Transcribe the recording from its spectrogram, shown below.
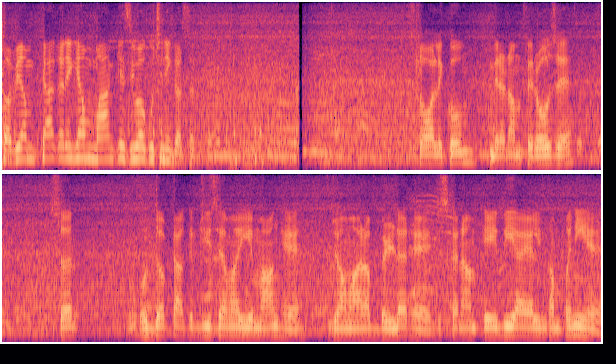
तो अभी हम क्या करेंगे हम मांग के सिवा कुछ नहीं कर सकते। अल्लाम मेरा नाम फ़िरोज़ है। सर उद्धव ठाकरे जी से हमारी ये मांग है जो हमारा बिल्डर है जिसका नाम A B I L company है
